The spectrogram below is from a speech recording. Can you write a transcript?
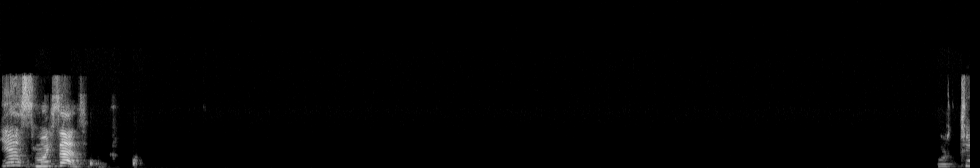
Yes, Moises. Forty?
